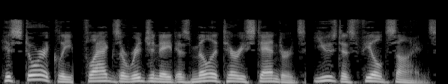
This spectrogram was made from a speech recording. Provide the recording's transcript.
Historically, flags originate as military standards, used as field signs.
